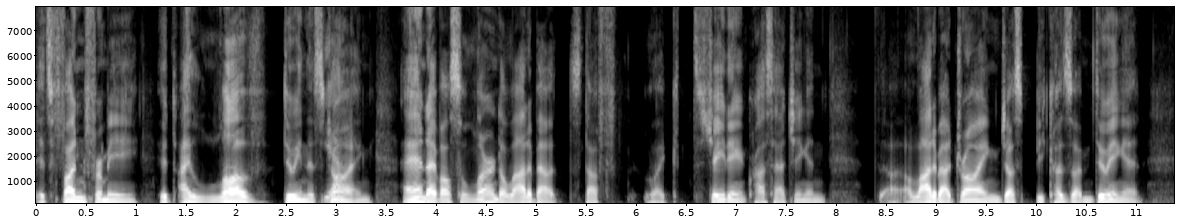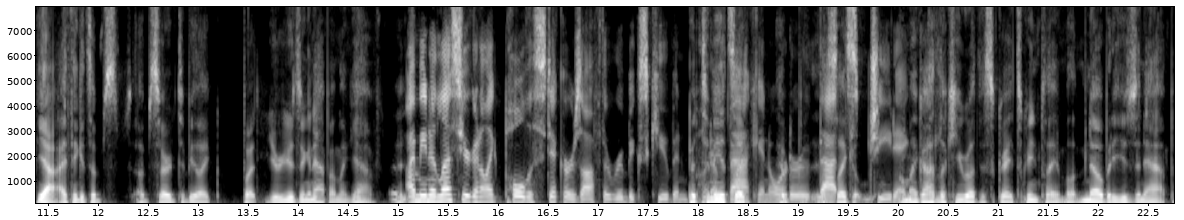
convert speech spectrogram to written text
it's fun for me. It I love doing this Yeah. drawing, and I've also learned a lot about stuff like shading and cross hatching and a lot about drawing just because I'm doing it. Yeah, I think it's abs- absurd to be like, but you're using an app. I'm like, yeah, I mean, unless you're going to like pull the stickers off the Rubik's cube and but put to me, them it's back like in order, it's that's like, cheating. Oh my god, look, he wrote this great screenplay. No, but he used an app.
